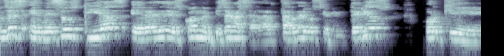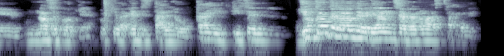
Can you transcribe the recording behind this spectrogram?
Entonces, en esos días era, es cuando empiezan a cerrar tarde los cementerios, porque, no sé por qué, porque la gente está loca y dice, yo creo que no los deberían cerrar más tarde.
